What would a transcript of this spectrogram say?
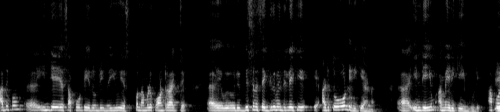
അതിപ്പം ഇന്ത്യയെ സപ്പോർട്ട് ചെയ്തുകൊണ്ടിരുന്ന യു എസ് ഇപ്പം നമ്മൾ കോൺട്രാക്റ്റ് ഒരു ബിസിനസ് എഗ്രിമെന്റിലേക്ക് അടുത്തുകൊണ്ടിരിക്കുകയാണ് ഇന്ത്യയും അമേരിക്കയും കൂടി. അപ്പോൾ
